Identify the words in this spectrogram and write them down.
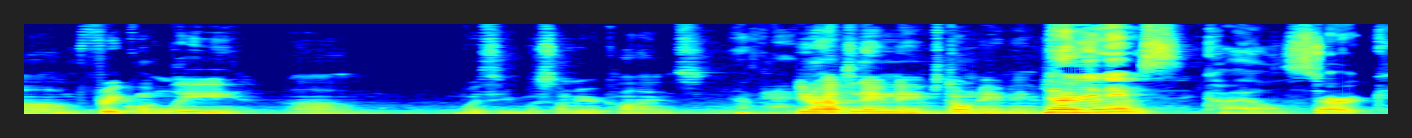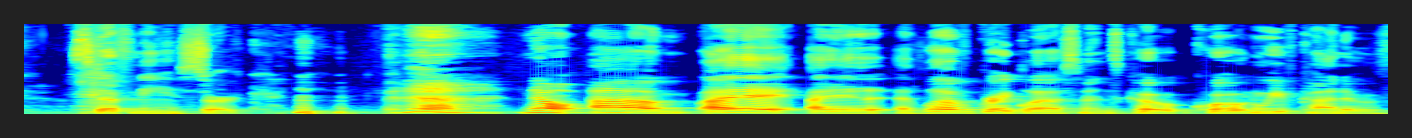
um, frequently um, with with some of your clients. Okay. You don't have to name names. Don't name names. No name names. Kyle Stark. Stephanie Stark. no, um, I, I, I love Greg Glassman's quote, and we've kind of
